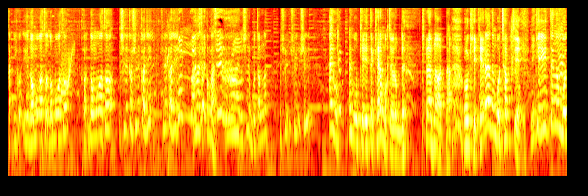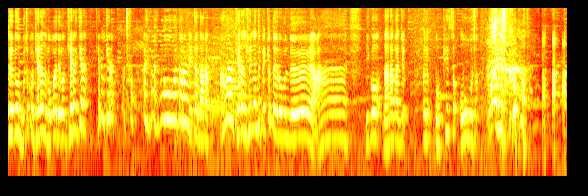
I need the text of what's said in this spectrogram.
가- 이거 이거 넘어가서 넘어가서 가- 넘어가서 실리까 실리까지 실리까지. 아 잠깐만. 아 이거 실리 못 잡나? 실리 실리. 아이고 아이고 오케이 일단 계란 먹자 여러분들. 계란 나왔다. 오케이 계란은 못 참지. 이게 1등은 못해도 무조건 계란은 먹어야 되고 계란 계란 계란 계란. 아 잠깐. 아이고 날아 일단 날아. 아 계란 쉘리한테 뺏겼다 여러분들. 아 이거 날아가지. 어, 어 피했어. 오 잠깐. 와 이거 잠깐만.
